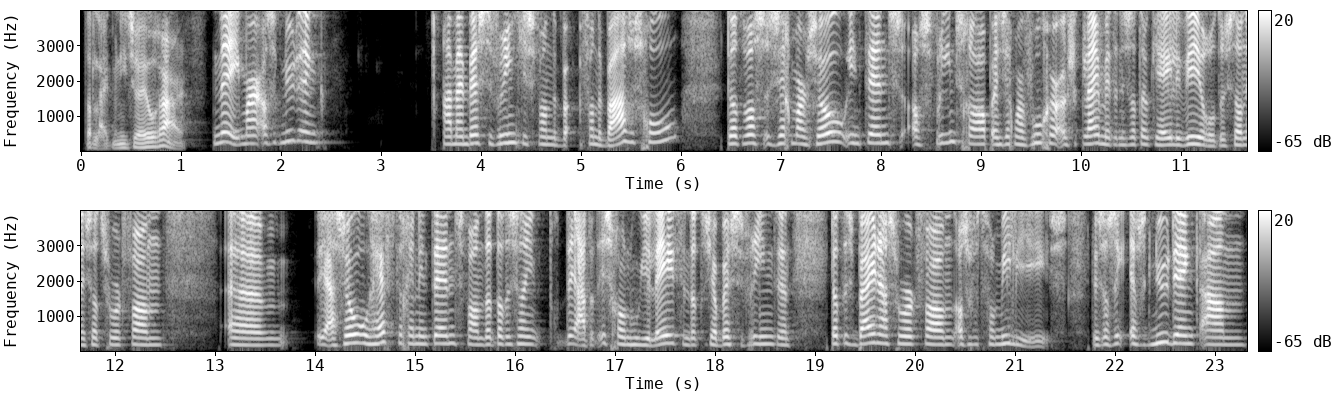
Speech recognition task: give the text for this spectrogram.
Dat lijkt me niet zo heel raar. Nee, maar als ik nu denk aan mijn beste vriendjes van de, van de basisschool. Dat was zeg maar zo intens als vriendschap. En zeg maar vroeger als je klein bent, dan is dat ook je hele wereld. Dus dan is dat soort van... ehm, ja, zo heftig en intens van... Dat, dat, is dan, ja, dat is gewoon hoe je leeft en dat is jouw beste vriend. En dat is bijna een soort van... alsof het familie is. Dus als ik, als ik nu denk aan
